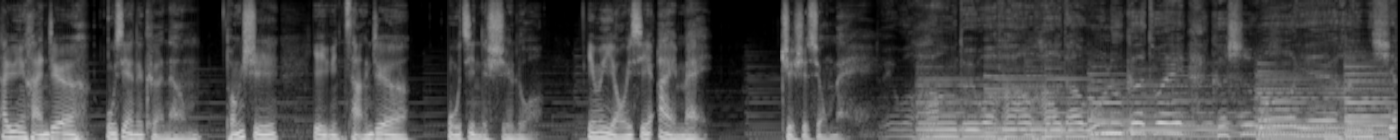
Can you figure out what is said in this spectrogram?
它蕴含着无限的可能，同时也蕴藏着无尽的失落，因为有一些暧昧只是兄妹。好，对我好好到无路可退，可是我也很想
